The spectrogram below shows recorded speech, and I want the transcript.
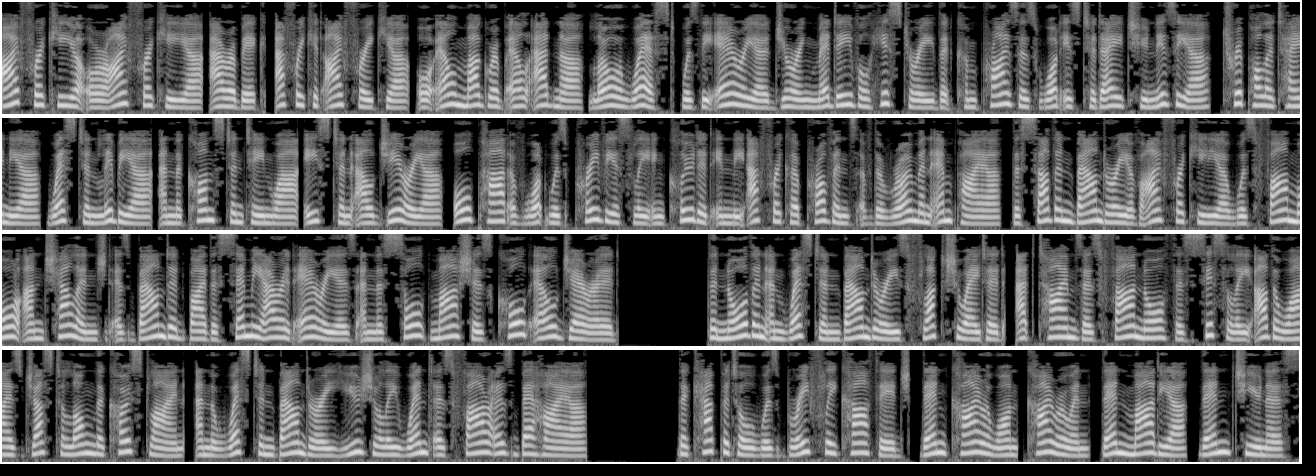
Ifriqiya or Ifriqiya Arabic, Afrikat Ifriqiya or El Maghreb El Adna Lower West was the area during medieval history that comprises what is today Tunisia, Tripolitania western Libya and the Constantinois eastern Algeria, all part of what was previously included in the Africa province of the Roman Empire. The southern boundary of Ifriqiya was far more unchallenged as bounded by the semi-arid areas and the salt marshes called El Djerid. The northern and western boundaries fluctuated, at times as far north as Sicily otherwise just along the coastline, and the western boundary usually went as far as Bejaia. The capital was briefly Carthage, then Kairouan, Kairouan then Mahdia, then Tunis.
